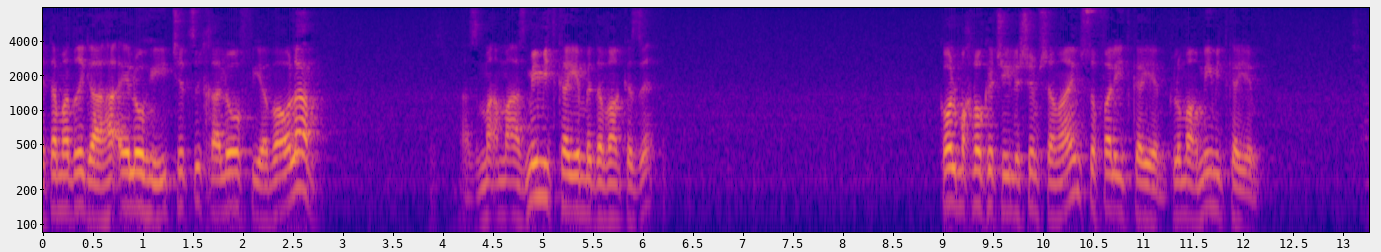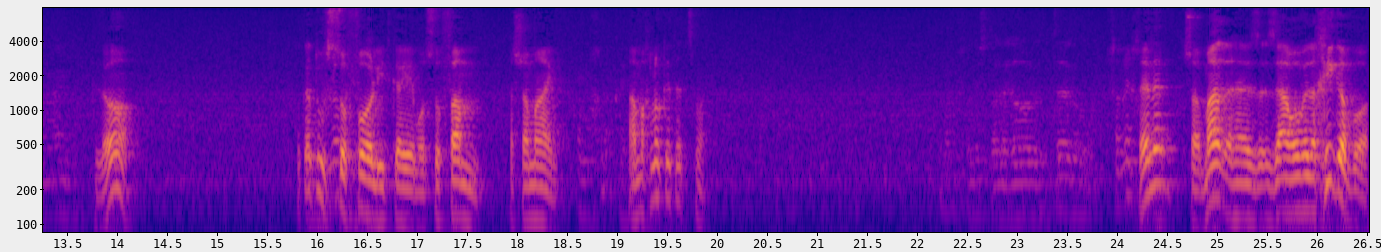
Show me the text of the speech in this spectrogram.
את המדרגה האלוהית שצריכה להופיע בעולם. אז, מה, אז מי מתקיים בדבר כזה? כל מחלוקת שהיא לשם שמיים סופה להתקיים. כלומר, מי מתקיים? שמיים. לא. לא כתוב סופו להתקיים או סופם השמיים. המחלוקת עצמה. בסדר? עכשיו, מה, זה, זה הרובד הכי גבוה.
